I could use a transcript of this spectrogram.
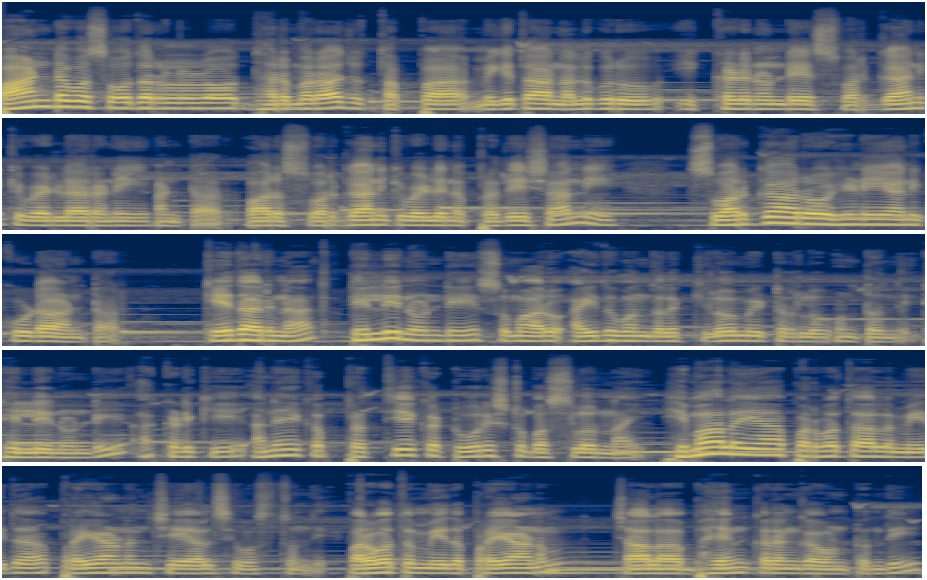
పాండవ సోదరులలో ధర్మరాజు తప్ప మిగతా నలుగురు ఇక్కడి నుండే స్వర్గానికి వెళ్ళారని అంటారు. వారు స్వర్గానికి వెళ్ళిన ప్రదేశాన్ని స్వర్గారోహిణి అని కూడా అంటారు. కేదార్నాథ్ ఢిల్లీ నుండి సుమారు ఐదు వందల కిలోమీటర్లు ఉంటుంది. ఢిల్లీ నుండి అక్కడికి అనేక ప్రత్యేక టూరిస్టు బస్సులు ఉన్నాయి. హిమాలయ పర్వతాల మీద ప్రయాణం చేయాల్సి వస్తుంది. పర్వతం మీద ప్రయాణం చాలా భయంకరంగా ఉంటుంది.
